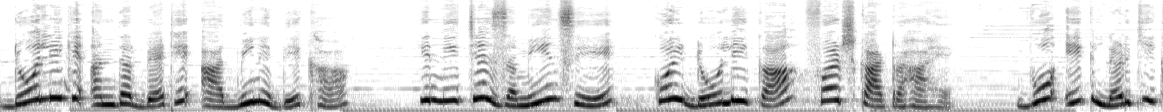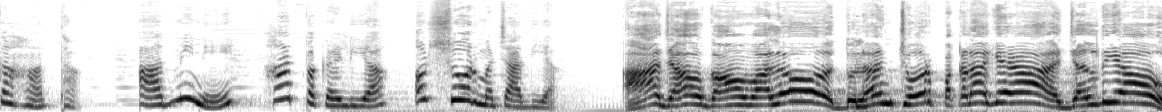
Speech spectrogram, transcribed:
डोली के अंदर बैठे आदमी ने देखा कि नीचे ज़मीन से कोई डोली का फर्श काट रहा है। वो एक लड़की का हाथ था। आदमी ने हाथ पकड़ लिया और शोर मचा दिया। आ जाओ गाँव वालों दुल्हन चोर पकड़ा गया जल्दी आओ।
